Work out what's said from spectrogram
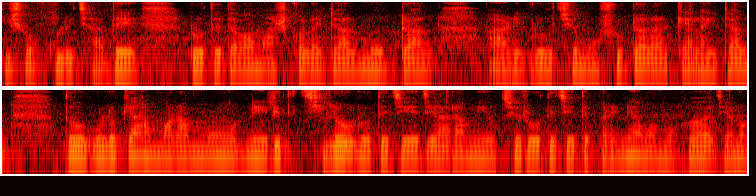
কি সবগুলি ছাদে রোদে দেওয়া, মাসকলাই ডাল, মুগ ডাল, আর এগুলো হচ্ছে মসুর ডাল আর কেলাই ডাল। তো ওগুলোকে আমার আম্মু নেড়ে দিচ্ছিল রোদে যেয়ে যে, আর আমি হচ্ছে রোদে যেতে পারিনি। আমার মুখে হয় যেন,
